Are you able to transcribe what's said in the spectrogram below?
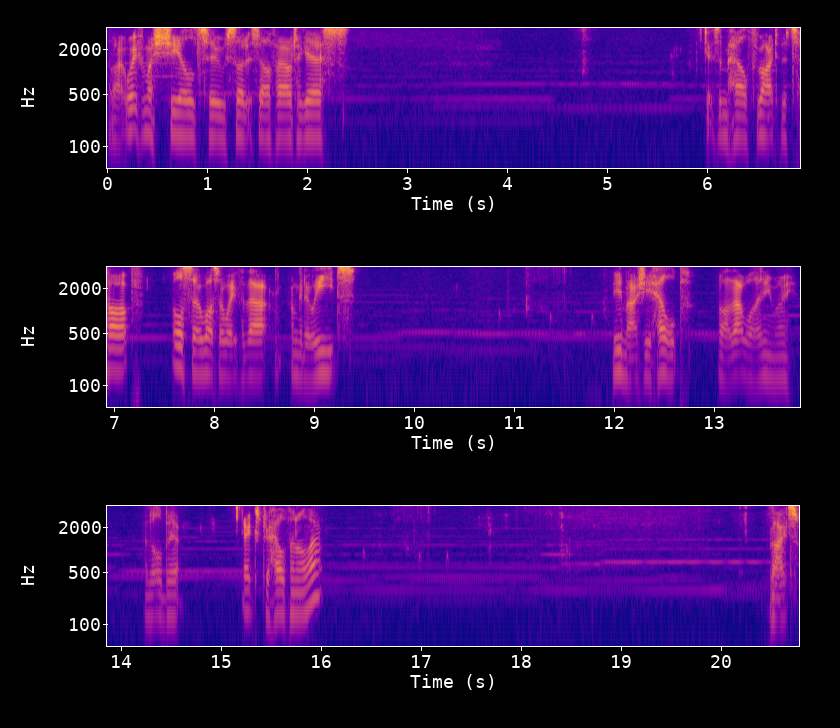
Right, wait for my shield to sort itself out, I guess. Get some health right to the top. Also, whilst I wait for that, I'm going to eat. These might actually help. Well, that will anyway. A little bit. Extra health and all that. Right.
